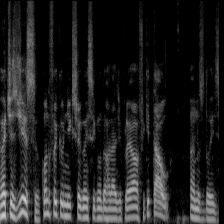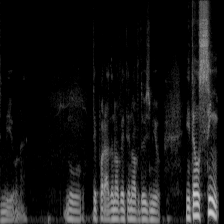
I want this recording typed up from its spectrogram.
Antes disso, quando foi que o Knicks chegou em segunda rodada de playoff? Que tal anos 2000, né? No temporada 99-2000. Então, sim,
